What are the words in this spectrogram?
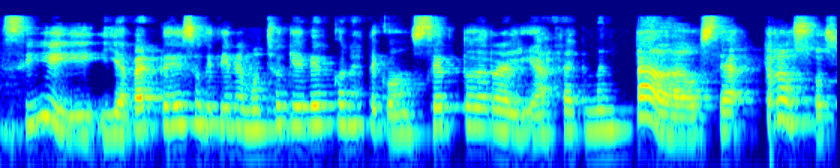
Sí, y, aparte de eso que tiene mucho que ver con este concepto de realidad fragmentada, o sea, trozos,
